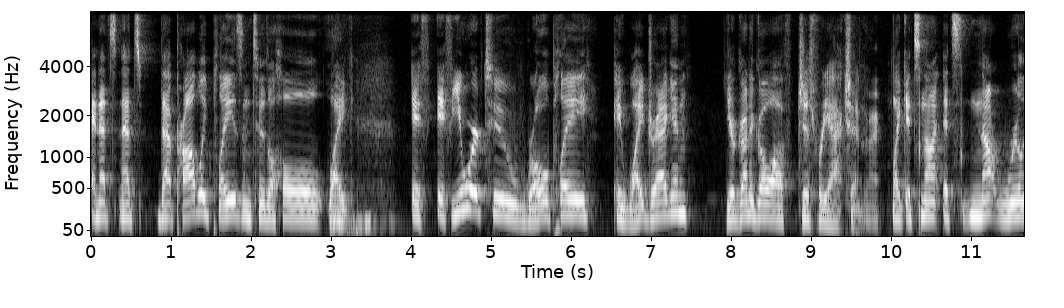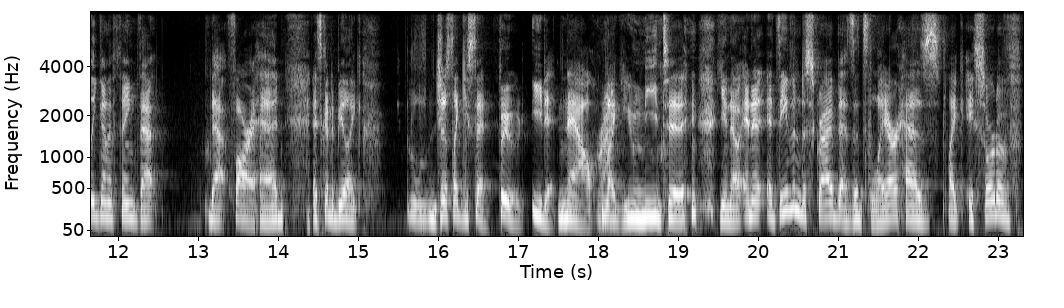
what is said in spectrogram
And that's that's that probably plays into the whole like if if you were to role play a white dragon, you're gonna go off just reaction. Right. Like it's not it's not really gonna think that that far ahead. It's gonna be like just like you said, food, eat it now. Like you need to, you know, and it, it's even described as its lair has like a sort of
